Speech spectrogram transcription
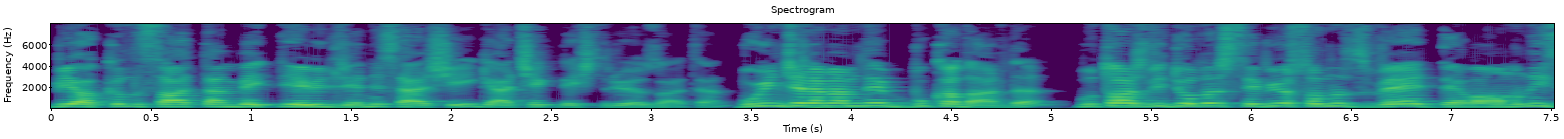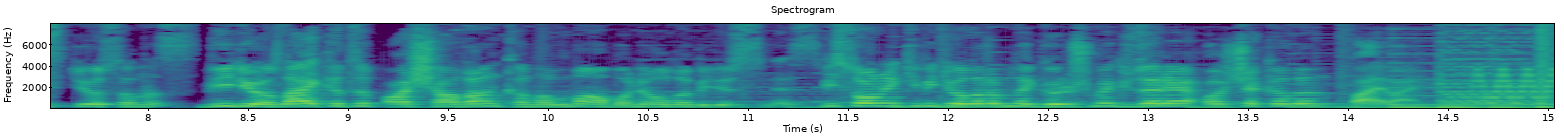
bir akıllı saatten bekleyebileceğiniz her şeyi gerçekleştiriyor zaten. Bu incelememde bu kadardı. Bu tarz videoları seviyorsanız ve devamını istiyorsanız video like atıp aşağıdan kanalıma abone olabilirsiniz. Bir sonraki videolarımda görüşmek üzere. Hoşçakalın. Bay bay.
